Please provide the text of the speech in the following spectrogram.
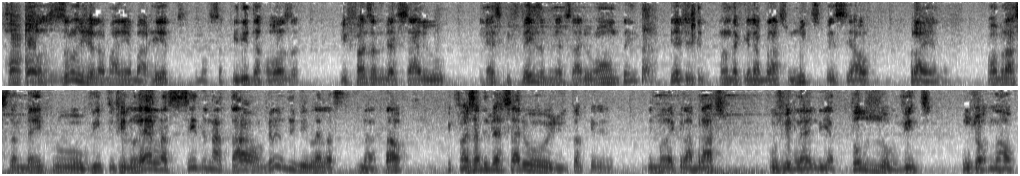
Rosângela Maria Barreto, nossa querida Rosa, que faz aniversário, aliás, que fez aniversário ontem. E a gente manda aquele abraço muito especial para ela. Um abraço também para o ouvinte Vilela Cid Natal, grande Vilela Cid Natal, que faz aniversário hoje. Então, aquele manda aquele abraço para o Vilela e a todos os ouvintes do Jornal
